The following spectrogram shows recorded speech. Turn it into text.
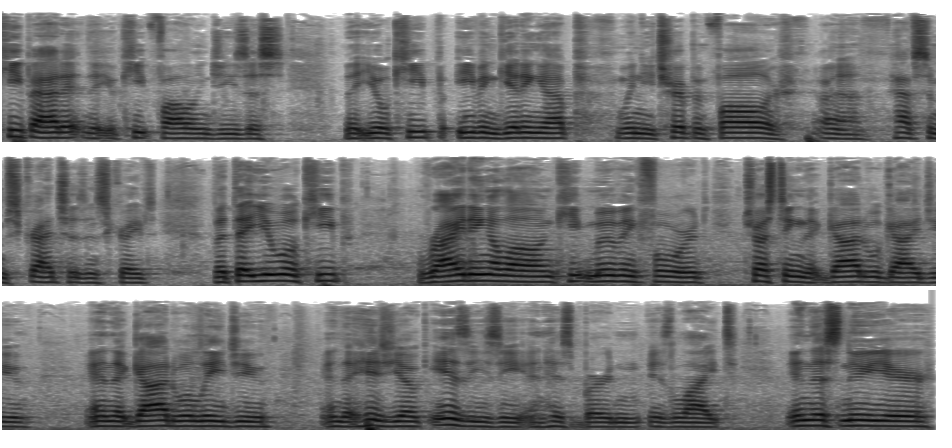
keep at it, that you'll keep following Jesus, that you'll keep even getting up when you trip and fall or uh, have some scratches and scrapes, but that you will keep riding along, keep moving forward, trusting that God will guide you and that God will lead you and that His yoke is easy and His burden is light. In this new year,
